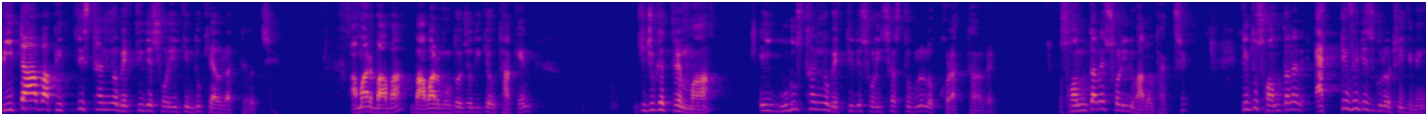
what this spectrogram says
পিতা বা পিতৃস্থানীয় ব্যক্তিদের শরীর কিন্তু খেয়াল রাখতে হচ্ছে। আমার বাবা, বাবার মতো যদি কেউ থাকেন, কিছু ক্ষেত্রে মা, এই গুরুস্থানীয় ব্যক্তিদের শরীর স্বাস্থ্যগুলো লক্ষ্য রাখতে হবে। সন্তানের শরীর ভালো থাকছে, কিন্তু সন্তানের অ্যাক্টিভিটিসগুলো ঠিক নেই,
